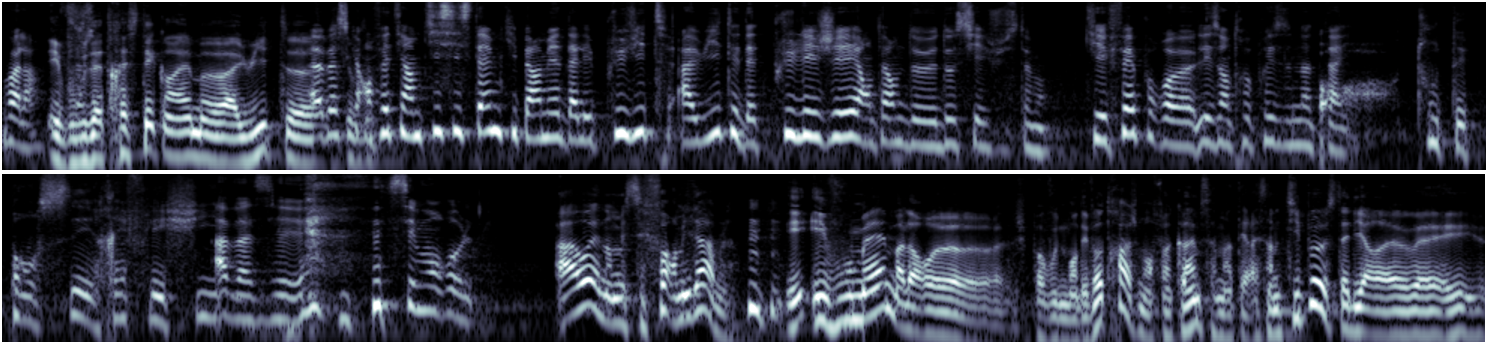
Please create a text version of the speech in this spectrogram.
Voilà. Et vous vous êtes resté quand même à 8 euh, Ah, parce que qu'en vous- fait, il y a un petit système qui permet d'aller plus vite à 8 et d'être plus léger en termes de dossier, justement, qui est fait pour les entreprises de notre taille. Oh, tout est pensé, réfléchi. Ah bah, c'est mon rôle. Ah ouais, non mais c'est formidable. et, et vous-même, alors euh, je ne vais pas vous demander votre âge, mais enfin quand même ça m'intéresse un petit peu. C'est-à-dire, euh,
